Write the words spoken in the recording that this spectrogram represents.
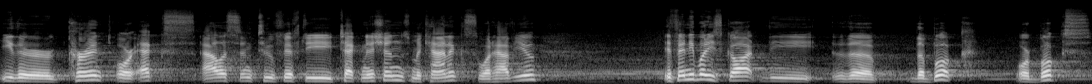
either current or ex Allison 250 technicians, mechanics, what have you. If anybody's got the, the, the book or books,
